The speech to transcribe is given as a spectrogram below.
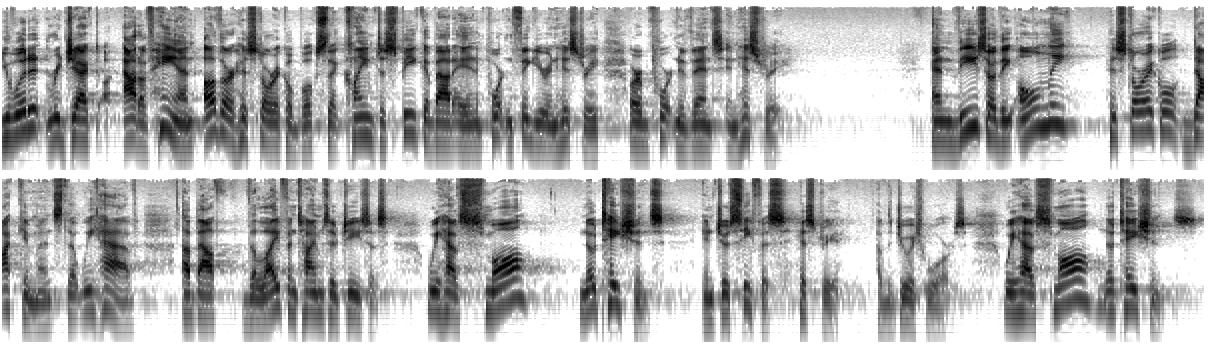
you wouldn't reject out of hand other historical books that claim to speak about an important figure in history or important events in history. And these are the only historical documents that we have about the life and times of Jesus. We have small notations in Josephus' history of the Jewish wars. We have small notations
